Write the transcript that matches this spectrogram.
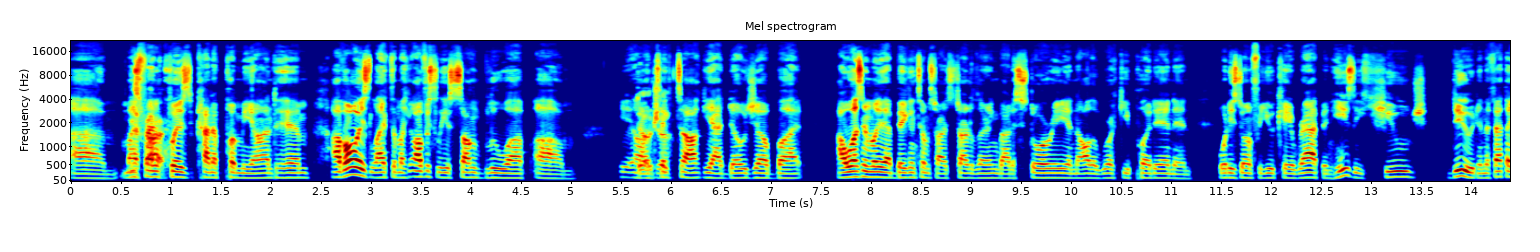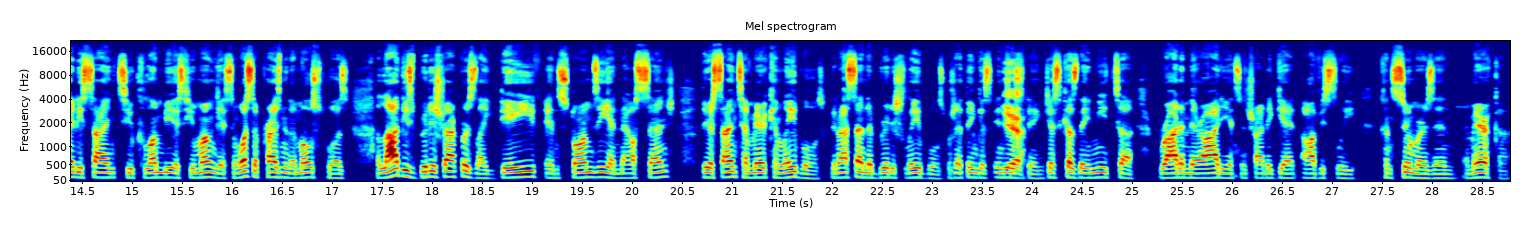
Um, my He's friend fire. Quiz kind of put me on to him. I've always liked him. Like, obviously, his song blew up. Um, you know, on TikTok, yeah, Doja. But I wasn't really that big into him, so I started learning about his story and all the work he put in and what he's doing for UK rap. And he's a huge dude. And the fact that he signed to Columbia is humongous. And what surprised me the most was a lot of these British rappers like Dave and Stormzy and now Sench, they're signed to American labels. They're not signed to British labels, which I think is Yeah. interesting, just because they need to broaden their audience and try to get obviously consumers in America.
